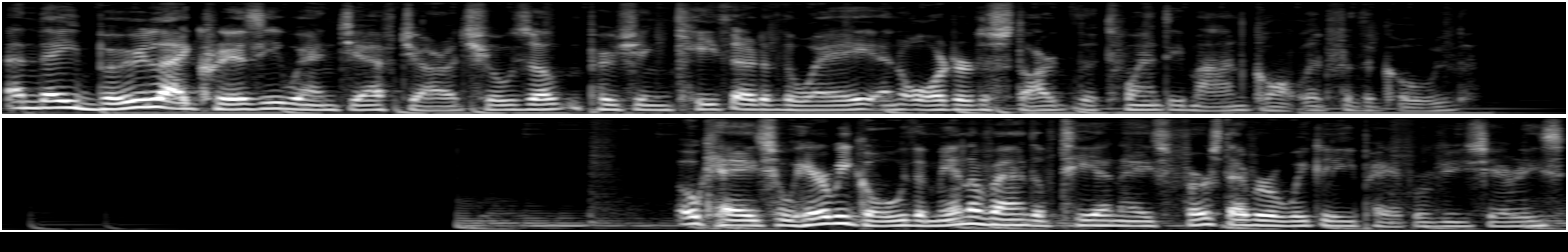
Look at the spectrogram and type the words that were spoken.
And they boo like crazy when Jeff Jarrett shows up, pushing Keith out of the way in order to start the 20 man gauntlet for the gold. Okay, so here we go, the main event of TNA's first ever weekly pay per view series.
